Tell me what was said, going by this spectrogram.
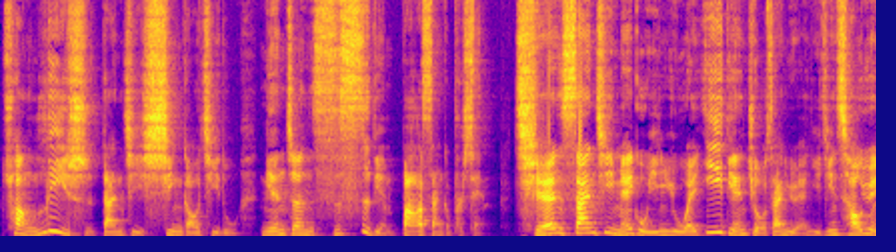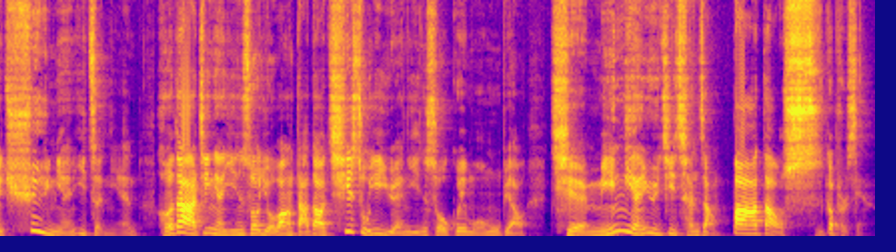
创历史单季新高纪录，年增十四点八三个 percent。前三季每股盈余为一点九三元，已经超越去年一整年。和大今年营收有望达到七十五亿元营收规模目标，且明年预计成长八到十个 percent。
